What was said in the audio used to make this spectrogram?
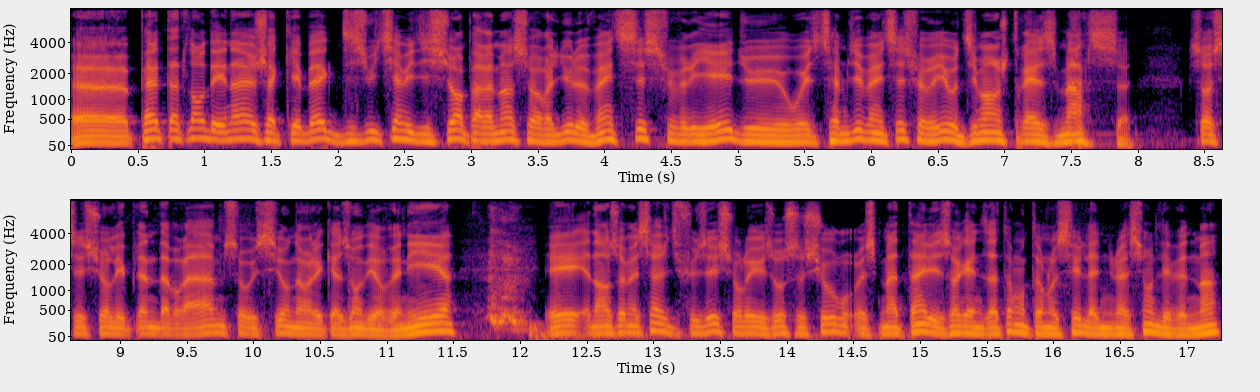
Euh, Pentathlon des Neiges à Québec, 18e édition, apparemment, ça aura lieu le 26 février, du oui, samedi 26 février au dimanche 13 mars. Ça, c'est sur les plaines d'Abraham. Ça aussi, on aura l'occasion d'y revenir. Et dans un message diffusé sur les réseaux sociaux euh, ce matin, les organisateurs ont annoncé l'annulation de l'événement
